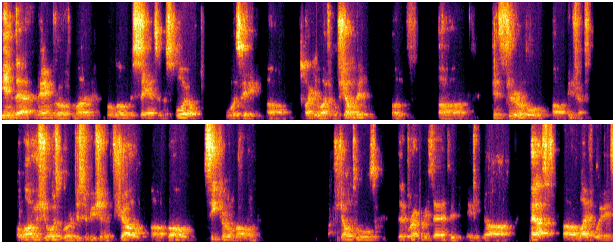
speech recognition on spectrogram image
in that mangrove mud, below the sands and the spoil, was a um, archaeological shell midden of uh, considerable uh, interest. Along the shores were a distribution of shell, uh, bone, sea turtle bone, shell tools that represented a uh, past uh, lifeways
